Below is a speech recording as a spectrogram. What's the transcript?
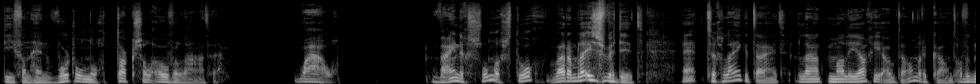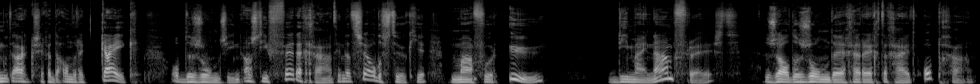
die van hen wortel nog tak zal overlaten. Wauw. Weinig zonnigs toch? Waarom lezen we dit? tegelijkertijd laat Malachi ook de andere kant, of ik moet eigenlijk zeggen de andere kijk op de zon zien, als die verder gaat in datzelfde stukje. Maar voor u, die mijn naam vreest, zal de zon der gerechtigheid opgaan.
